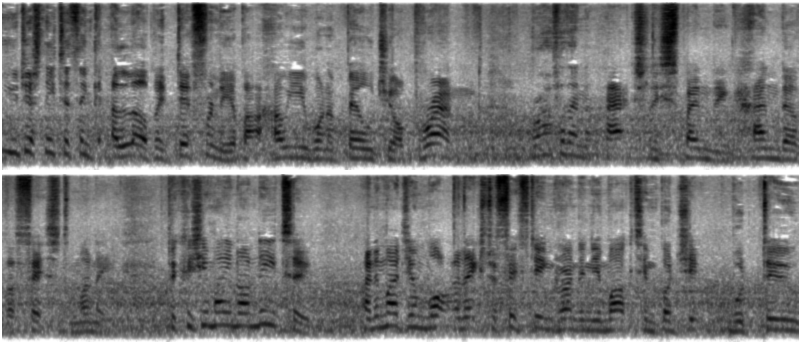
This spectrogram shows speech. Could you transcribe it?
you just need to think a little bit differently about how you want to build your brand rather than actually spending hand over fist money because you may not need to and imagine what an extra 15 grand in your marketing budget would do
